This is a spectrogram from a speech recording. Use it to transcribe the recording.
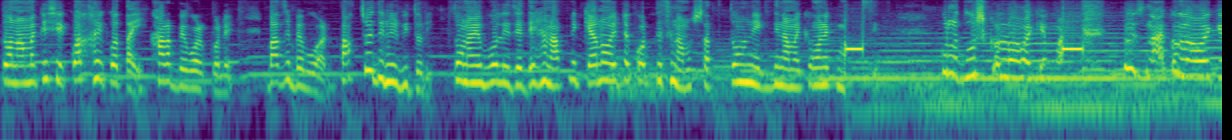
তখন আমাকে সে কথায় কথায় খারাপ ব্যবহার করে বাজে ব্যবহার পাঁচ ছয় দিনের ভিতরে। তখন আমি বলি যে দেখেন আপনি কেন এটা করতেছেন আমার সাথে? তখন একদিন আমাকে অনেক মারছে। কোনো দোষ করল আমাকে দোষ না করল আমাকে।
